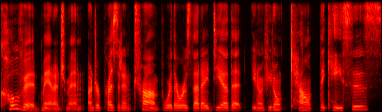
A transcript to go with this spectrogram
COVID management under President Trump, where there was that idea that, you know, if you don't count the cases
